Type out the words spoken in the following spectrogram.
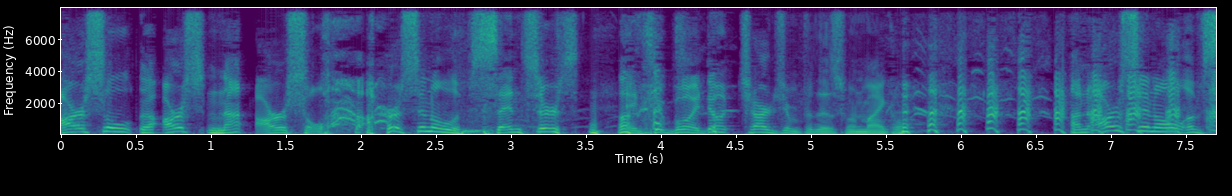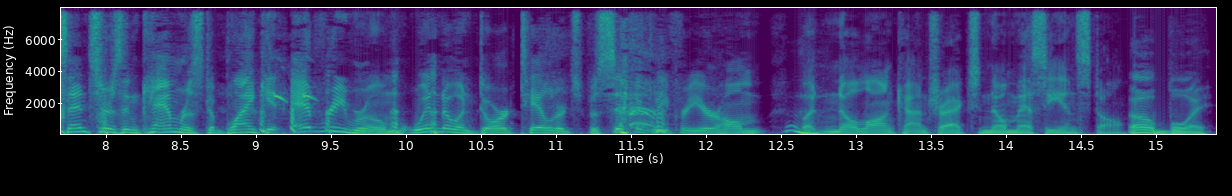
Arsenal, uh, ars, not arsenal, arsenal of sensors. and boy, don't charge him for this one, Michael. An arsenal of sensors and cameras to blanket every room, window, and door tailored specifically for your home, but no long contracts, no messy install. Oh, boy.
